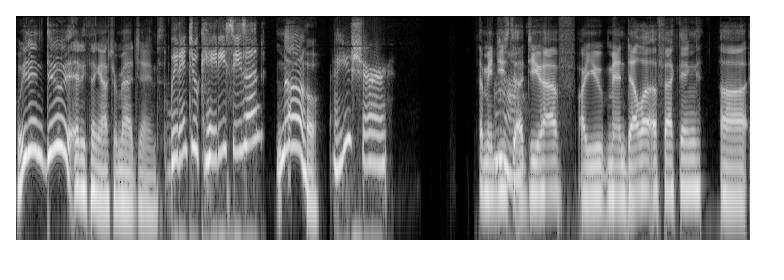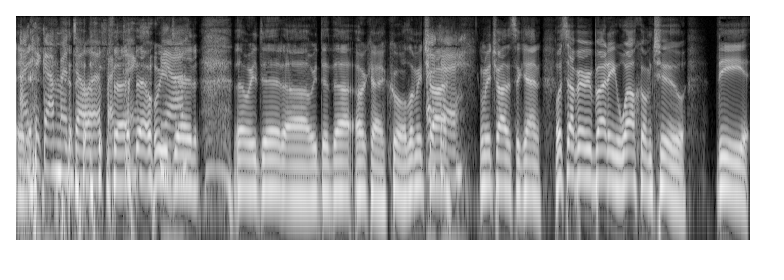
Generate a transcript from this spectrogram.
We didn't do anything after Matt James. We didn't do Katie season. No. Are you sure? I mean, do you, Oh. do you have, are you Mandela affecting? Uh, I think I'm Mandela that, affecting. that we Yeah. did, that we did, uh, we did that. Okay, cool. Let me try. Okay. Let me try this again. What's up, everybody? Welcome to the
